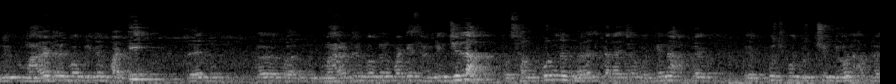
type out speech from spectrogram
Maharashtra Republican Party Maharashtra Republican Party Sangli जिल्हा संपूर्ण मिरज करायच्या वतीनं आपलं पुष्पगुच्छ घेऊन आपलं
